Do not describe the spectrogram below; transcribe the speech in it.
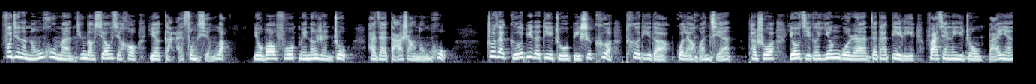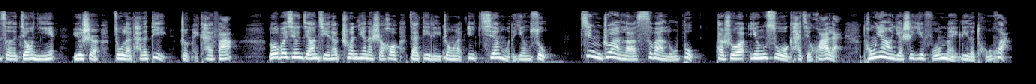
附近的农户们听到消息后也赶来送行了。纽包夫没能忍住，还在打赏农户。住在隔壁的地主比什克特地的过来还钱。他说有几个英国人在他地里发现了一种白颜色的胶泥，于是租了他的地准备开发。罗伯星讲起他春天的时候在地里种了一千亩的罂粟，净赚了四万卢布。他说罂粟开起花来，同样也是一幅美丽的图画。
